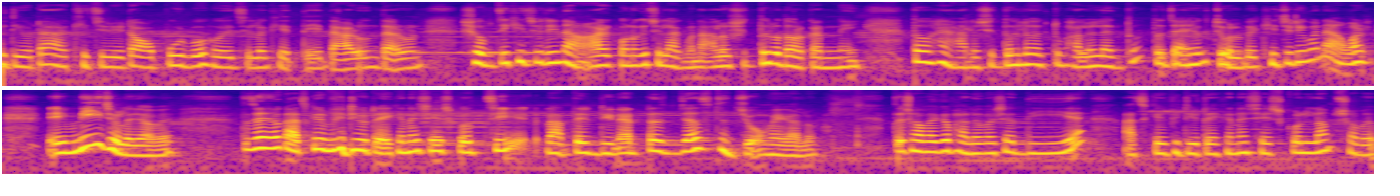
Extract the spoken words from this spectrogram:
ভিডিওটা। আর খিচুড়িটা অপূর্ব হয়েছিল খেতে, দারুণ দারুণ। সবজি খিচুড়ি না, আর কোনো কিছু লাগবে না। আলু সিদ্ধরও দরকার নেই। তো হ্যাঁ আলু সিদ্ধ হলেও একটু ভালো লাগতো। তো যাই হোক, চলবে। খিচুড়ি মানে আমার এমনিই চলে যাবে। তো যাই হোক, আজকের ভিডিওটা এখানে শেষ করছি। রাতের ডিনারটা জাস্ট জমে গেল। তো সবাইকে ভালোবাসা দিয়ে আজকের ভিডিওটা এখানে শেষ করলাম। সবাই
